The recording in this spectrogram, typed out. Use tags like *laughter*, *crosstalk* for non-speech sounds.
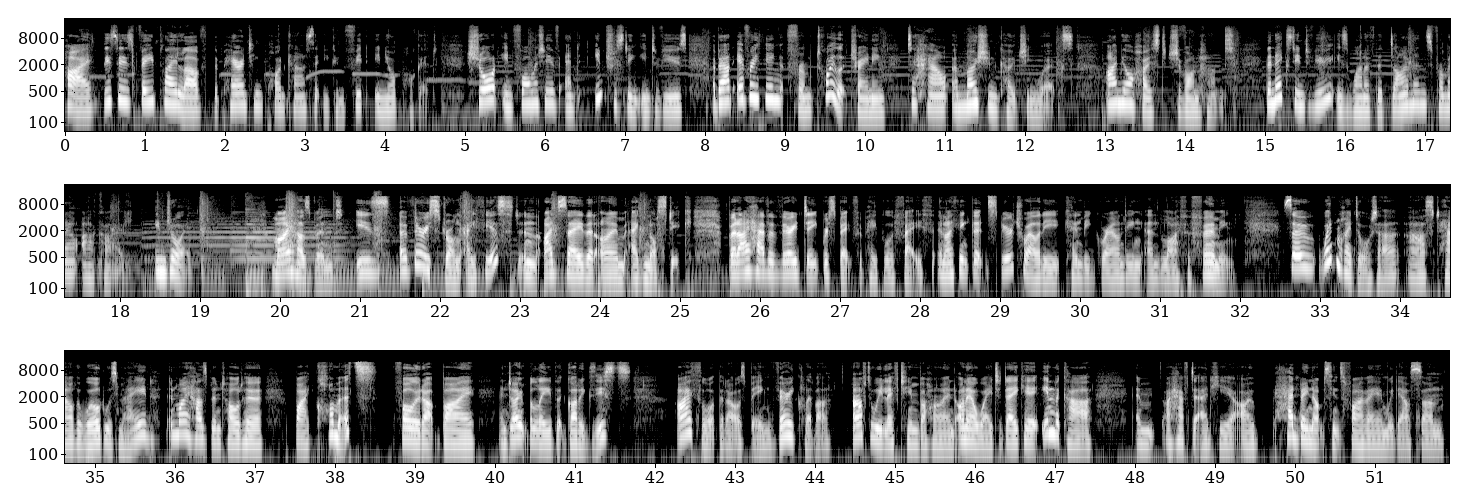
Hi, this is Feed Play Love, the parenting podcast that you can fit in your pocket. Short, informative, and interesting interviews about everything from toilet training to how emotion coaching works. I'm your host, Siobhan Hunt. The next interview is one of the diamonds from our archive. Enjoy. My husband is a very strong atheist, and I'd say that I'm agnostic. But I have a very deep respect for people of faith, and I think that spirituality can be grounding and life affirming. So when my daughter asked how the world was made, and my husband told her by comets, followed up by, and don't believe that God exists, I thought that I was being very clever. After we left him behind on our way to daycare in the car, and I have to add here, I had been up since 5 a.m. with our son,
